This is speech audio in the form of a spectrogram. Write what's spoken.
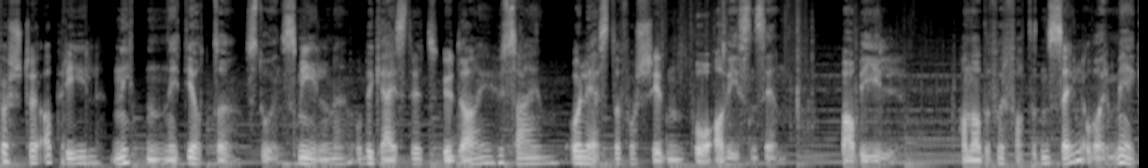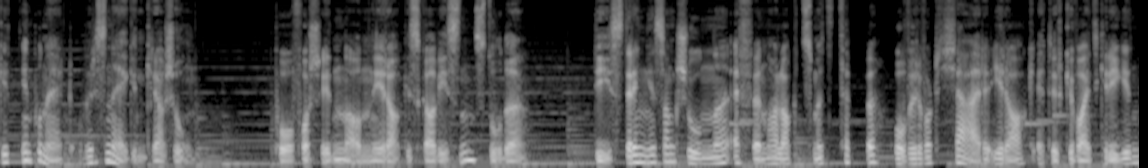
1. april 1998 sto en smilende og begeistret Uday Hussein og leste forsiden på avisen sin, Babil. Han hadde forfattet den selv og var meget imponert over sin egen kreasjon. På forsiden av den irakiske avisen sto det De strenge sanksjonene FN har lagt som et teppe over vårt kjære Irak etter Kuwait-krigen,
